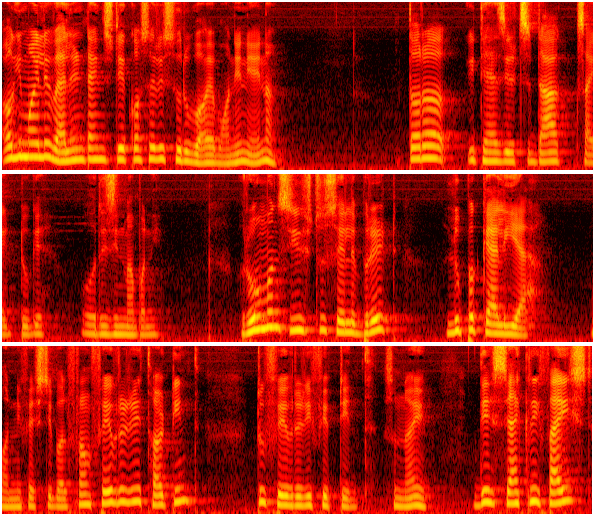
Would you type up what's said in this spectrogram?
अघि मैले भ्यालेन्टाइन्स डे कसरी सुरु भयो भने नि होइन। तर it has its dark side too के? ओरिजिनमा पनि। Romans use to celebrate Lupercalia भन्ने festival from February thirteenth to February fifteenth सुन्नु है they sacrificed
